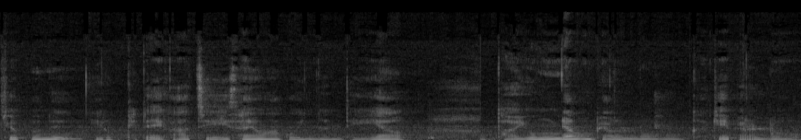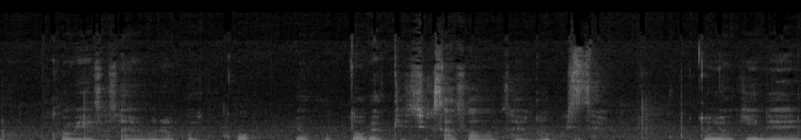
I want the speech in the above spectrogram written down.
큐브는 이렇게 네 가지 사용하고 있는데요. 다 용량별로, 크기별로 구매해서 사용을 하고 있고 이것도 몇 개씩 사서 사용하고 있어요. 보통 여기는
